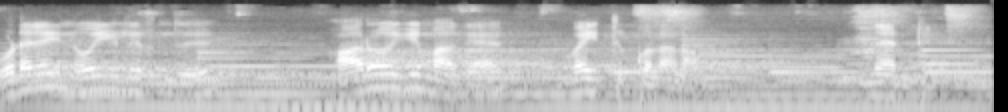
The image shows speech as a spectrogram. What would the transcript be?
உடலை நோயிலிருந்து ஆரோக்கியமாக வைத்துக் கொள்ளலாம். நன்றி.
